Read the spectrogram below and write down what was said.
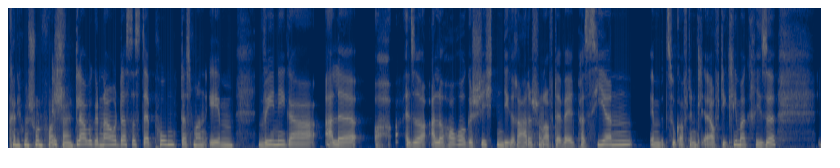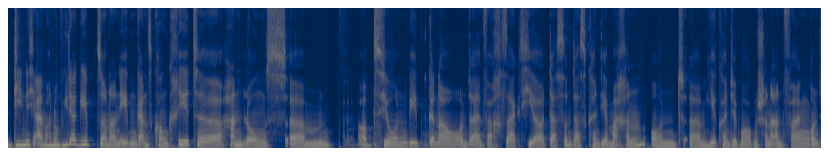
kann ich mir schon vorstellen. Ich glaube, genau das ist der Punkt, dass man eben weniger alle also alle Horrorgeschichten, die gerade schon auf der Welt passieren in Bezug auf, den, auf die Klimakrise, die nicht einfach nur wiedergibt, sondern eben ganz konkrete Handlungsoptionen ähm, gibt, genau, und einfach sagt, hier, das und das könnt ihr machen und ähm, hier könnt ihr morgen schon anfangen und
